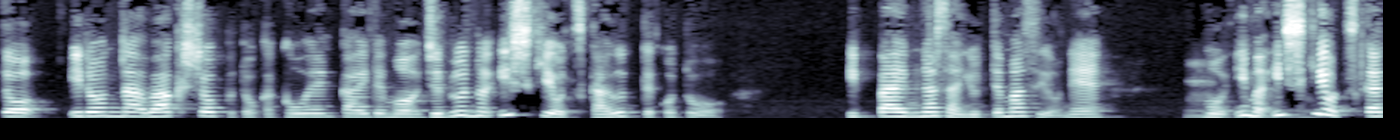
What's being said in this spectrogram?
といろんなワークショップとか講演会でも自分の意識を使うってことをいっぱい皆さん言ってますよね。もう今意識を使っ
